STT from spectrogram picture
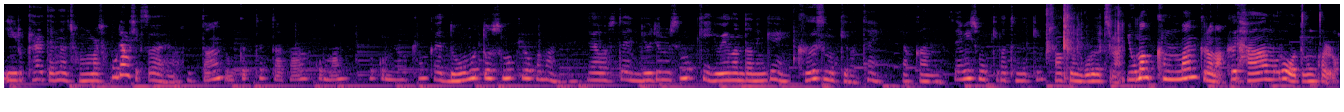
이렇게 할 때는 정말 소량씩 써야 해요. 일단 좀 끝에다가 조금만 조금 이렇게. 그냥 너무 또 스모키로 가면 안 돼. 내가 봤을 땐 요즘 스모키 유행한다는 게 그 스모키 같아 약간 세미 스모키 같은 느낌? 정확히는 모르겠지만 요만큼만 그려놔 그 다음으로 어두운 컬러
